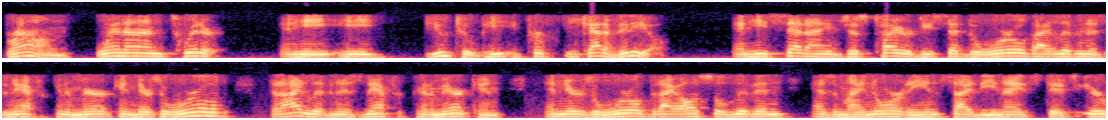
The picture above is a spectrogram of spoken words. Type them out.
Brown went on Twitter and he he YouTube he he got a video and he said I am just tired. He said the world I live in as an African American. There's a world that I live in as an African American, and there's a world that I also live in as a minority inside the United States Air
